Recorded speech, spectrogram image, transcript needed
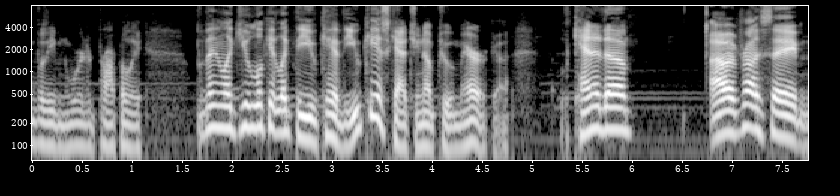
was even worded properly. But then, like, you look at like the UK. The UK is catching up to America. Canada, I would probably say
